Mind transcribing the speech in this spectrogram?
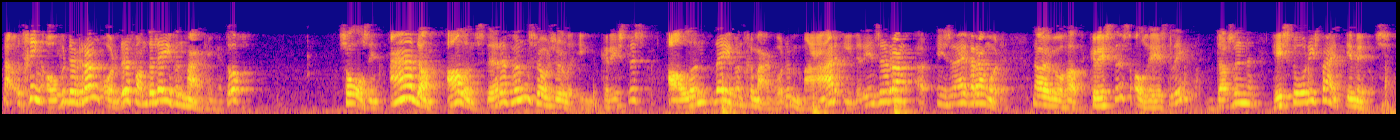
Nou, het ging over de rangorde van de levendmakingen, toch? Zoals in Adam allen sterven, zo zullen in Christus allen levend gemaakt worden, maar ieder in zijn, rang, eh, in zijn eigen rangorde. Nou hebben we gehad Christus als eersteling, dat is een historisch feit inmiddels.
